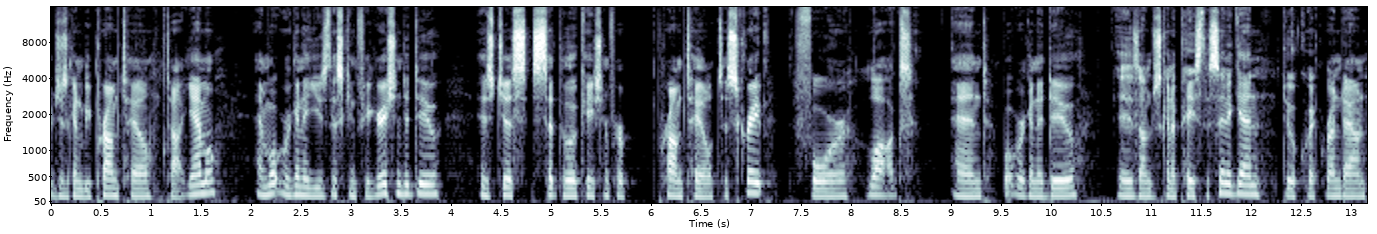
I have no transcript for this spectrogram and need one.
which is going to be promtail.yaml. And what we're going to use this configuration to do is just set the location for promtail to scrape for logs. And what we're going to do is I'm just going to paste this in again, do a quick rundown.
